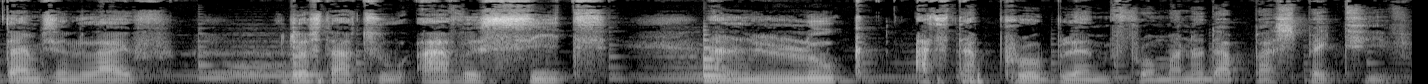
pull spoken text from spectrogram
sometimes in life, you just have to have a seat and look at that problem from another perspective.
